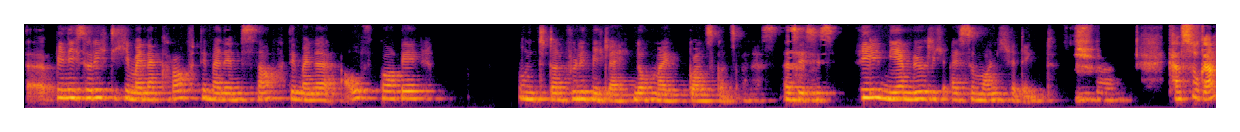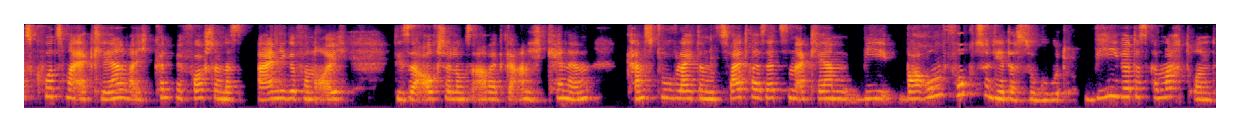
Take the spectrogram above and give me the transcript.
äh, bin ich so richtig in meiner Kraft, in meinem Saft, in meiner Aufgabe und dann fühle ich mich gleich nochmal ganz, ganz anders. Also es ist viel mehr möglich, als so mancher denkt. Schön. Kannst du ganz kurz mal erklären, weil ich könnte mir vorstellen, dass einige von euch diese Aufstellungsarbeit gar nicht kennen. Kannst du vielleicht in zwei, drei Sätzen erklären, wie, warum funktioniert das so gut? Wie wird es gemacht? Und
